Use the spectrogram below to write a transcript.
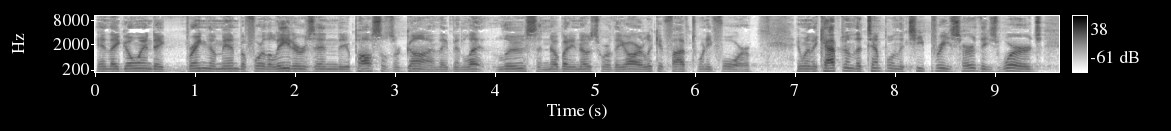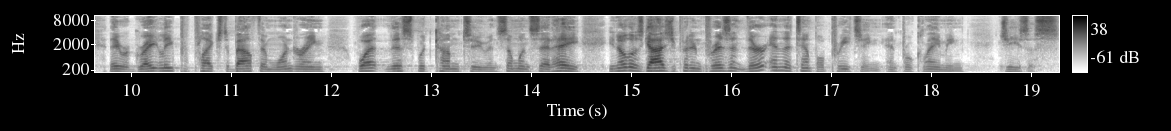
and they go in to bring them in before the leaders and the apostles are gone. They've been let loose and nobody knows where they are. Look at 524 and when the captain of the temple and the chief priests heard these words they were greatly perplexed about them wondering what this would come to. And someone said hey you know those guys you put in prison? They're in the temple preaching and proclaiming jesus.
